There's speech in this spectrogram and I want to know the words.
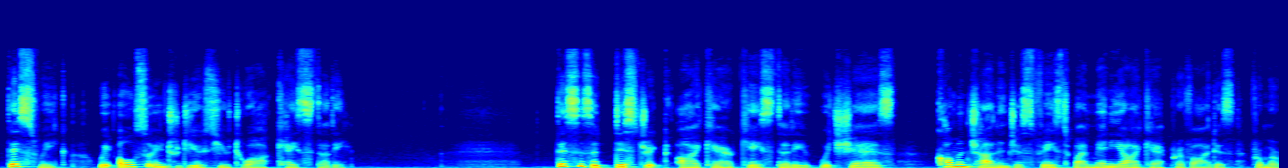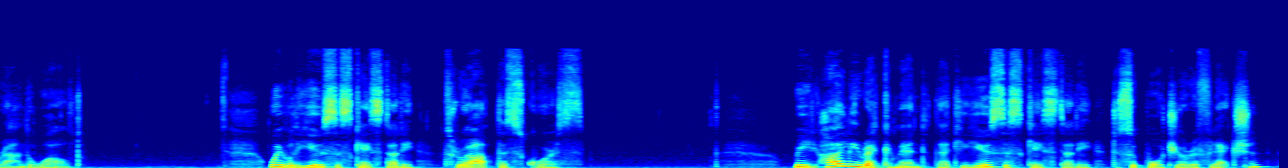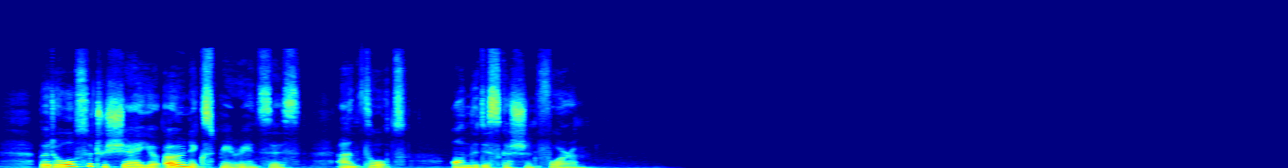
This week, we also introduce you to our case study. This is a district eye care case study which shares common challenges faced by many eye care providers from around the world. We will use this case study throughout this course. We highly recommend that you use this case study to support your reflection, but also to share your own experiences and thoughts on the discussion forum.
